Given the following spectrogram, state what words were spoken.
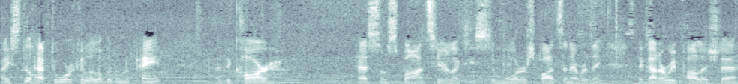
I still have to work a little bit on the paint. Uh, the car has some spots here, like some water spots and everything. I gotta repolish the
